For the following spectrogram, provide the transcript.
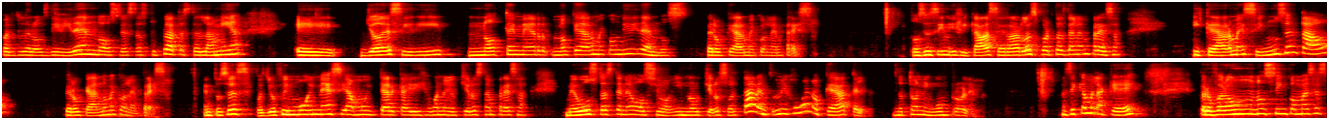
pues, de los dividendos, esta es tu plata, esta es la mía, eh, yo decidí no tener, no quedarme con dividendos, pero quedarme con la empresa. Entonces significaba cerrar las puertas de la empresa y quedarme sin un centavo, pero quedándome con la empresa. Entonces, pues yo fui muy necia, muy terca y dije, bueno, yo quiero esta empresa, me gusta este negocio y no lo quiero soltar. Entonces me dijo, bueno, quédatela, no tengo ningún problema. Así que me la quedé, pero fueron unos cinco meses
